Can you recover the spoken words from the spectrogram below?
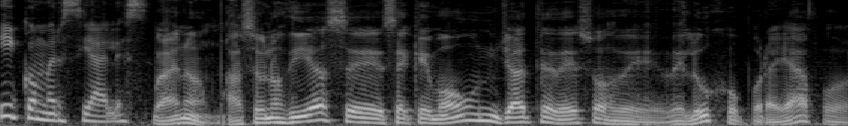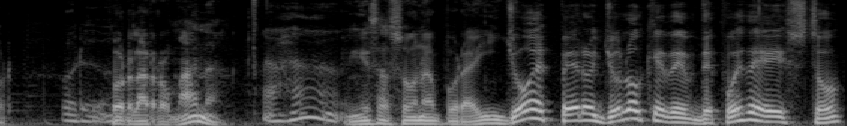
Y comerciales. Bueno, hace unos días eh, se quemó un yate de esos de, lujo por allá, por, por, la romana. Ajá. En esa zona por ahí. Yo espero, yo lo que después de esto,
